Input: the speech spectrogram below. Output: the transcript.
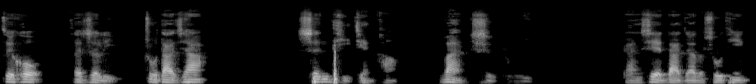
最后。在这里，祝大家身体健康，万事如意。感谢大家的收听。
